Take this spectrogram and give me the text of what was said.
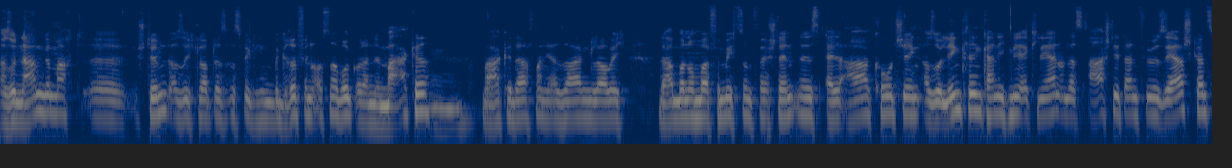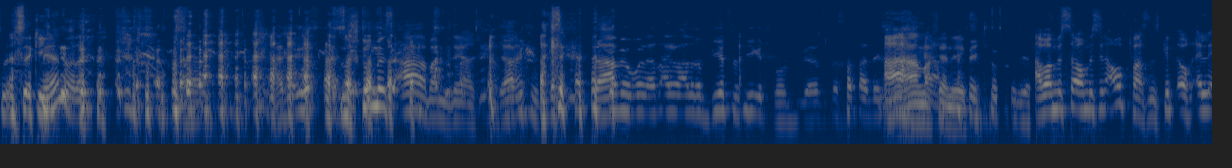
Also Namen gemacht äh, stimmt. Also ich glaube, das ist wirklich ein Begriff in Osnabrück oder eine Marke. Marke darf man ja sagen, glaube ich. Da haben wir nochmal für mich zum Verständnis LA Coaching. Also Lincoln kann ich mir erklären und das A steht dann für Serge. Kannst du mir das erklären? Oder? Also, also stummes A beim Serge. ja, da haben wir wohl das eine oder andere Bier zu viel getrunken. Das hat dann nicht, Ah, Ja, macht ja nichts. Aber müsst ihr auch ein bisschen aufpassen. Es gibt auch LA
